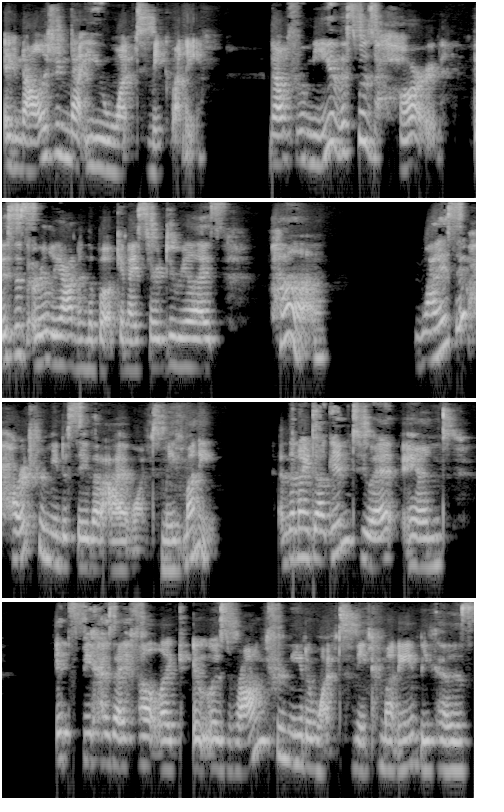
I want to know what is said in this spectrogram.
acknowledging that you want to make money. Now, for me, this was hard. This is early on in the book, and I started to realize, huh, why is it hard for me to say that I want to make money? And then I dug into it, and it's because I felt like it was wrong for me to want to make money because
